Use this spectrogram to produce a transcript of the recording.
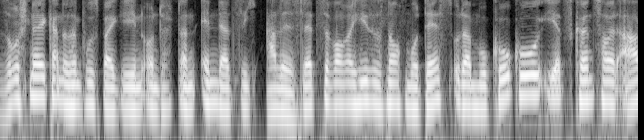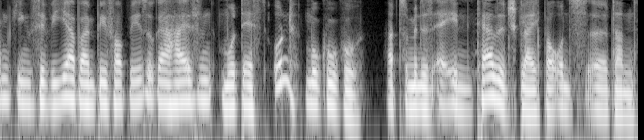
So schnell kann das im Fußball gehen und dann ändert sich alles. Letzte Woche hieß es noch Modest oder Mokoko. Jetzt könnte es heute Abend gegen Sevilla beim BVB sogar heißen Modest und Mokuku. Hat zumindest Erin Terzic gleich bei uns äh, dann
